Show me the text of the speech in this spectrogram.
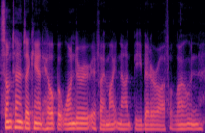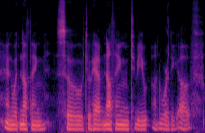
Sometimes I can't help but wonder if I might not be better off alone and with nothing, so to have nothing to be unworthy of.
